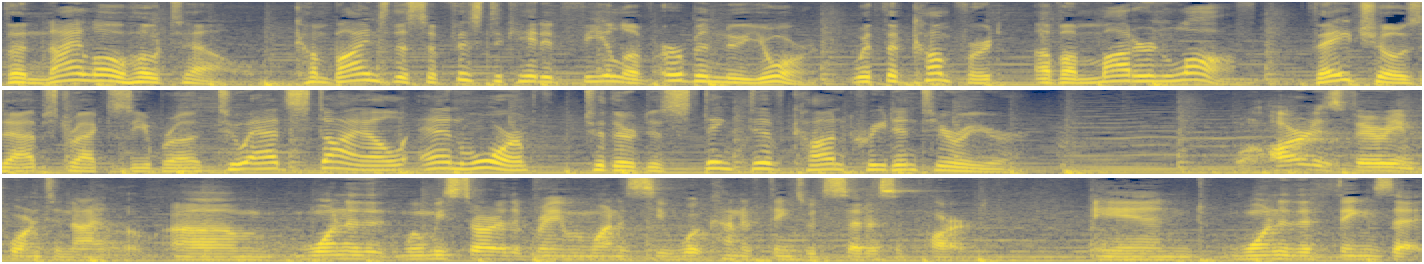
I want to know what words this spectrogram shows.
The NYLO Hotel combines the sophisticated feel of urban New York with the comfort of a modern loft. They chose Abstract Zebra to add style and warmth to their distinctive concrete interior. Well, art is very important to NYLO. Um, one of the, when we started the brand, we wanted to see what kind of things would set us apart. And one of the things that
